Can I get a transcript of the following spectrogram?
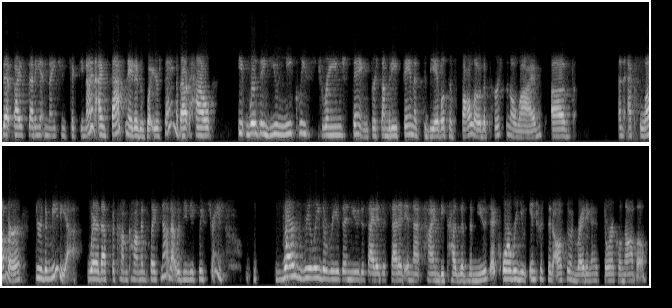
that by setting it in 1969 i'm fascinated with what you're saying about how it was a uniquely strange thing for somebody famous to be able to follow the personal lives of an ex-lover through the media where that's become commonplace now. That was uniquely strange was really the reason you decided to set it in that time because of the music, or were you interested also in writing a historical novel?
